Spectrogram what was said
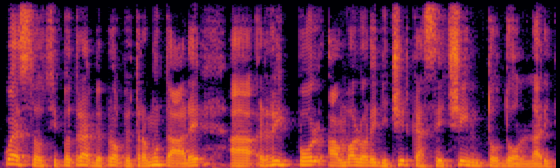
Questo questo si potrebbe proprio tramutare a Ripple a un valore di circa 600 dollari.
